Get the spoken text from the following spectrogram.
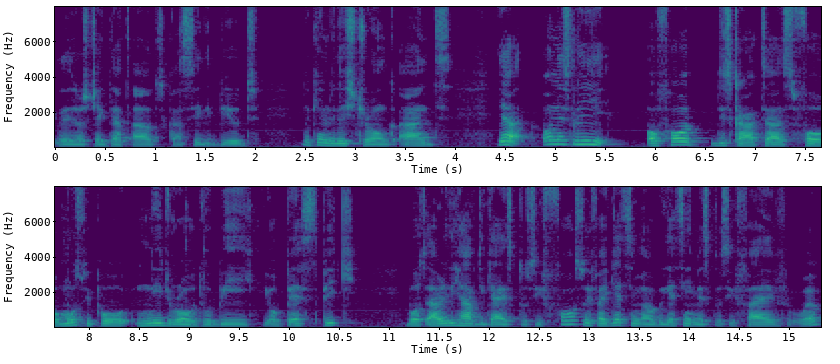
Let's just check that out. You can see the build looking really strong. And yeah, honestly, of all these characters, for most people, Need Rod will be your best pick. But I already have the guy exclusive 4, so if I get him, I'll be getting him exclusive 5. Well,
